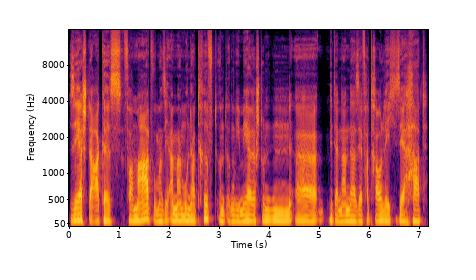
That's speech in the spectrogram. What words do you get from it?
Sehr starkes Format, wo man sich einmal im Monat trifft und irgendwie mehrere Stunden äh, miteinander sehr vertraulich, sehr hart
